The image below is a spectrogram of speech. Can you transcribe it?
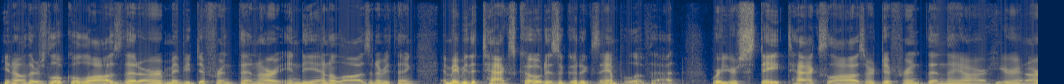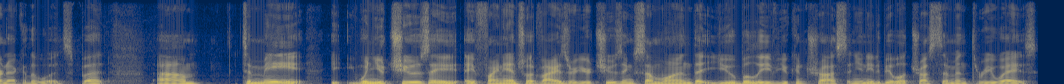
you know there's local laws that are maybe different than our Indiana laws and everything. And maybe the tax code is a good example of that, where your state tax laws are different than they are here in our neck of the woods. But um, to me, when you choose a, a financial advisor, you're choosing someone that you believe you can trust, and you need to be able to trust them in three ways.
